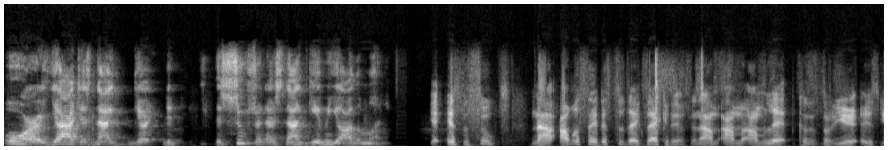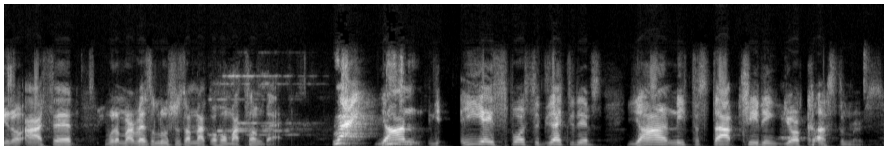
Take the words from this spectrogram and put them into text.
or y'all just not the the suits are just not giving y'all the money. Yeah, it's the suits. Now, I will say this to the executives, and I'm I'm I'm lit because it's the year. It's you know I said one of my resolutions. I'm not gonna hold my tongue back. Right. Y'all, EA Sports executives, y'all need to stop cheating your customers.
